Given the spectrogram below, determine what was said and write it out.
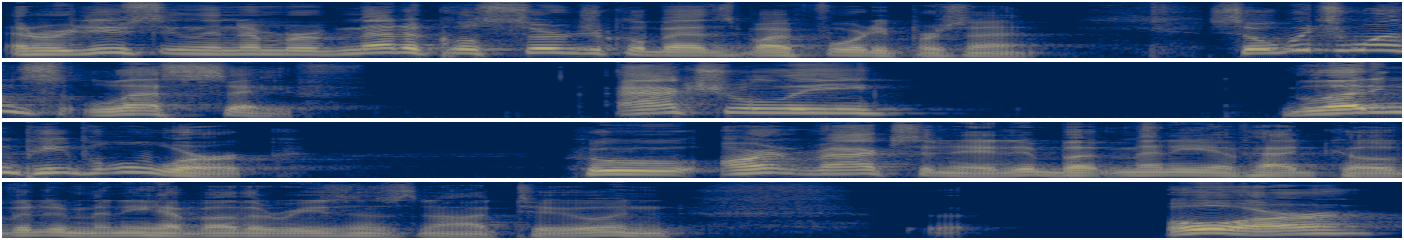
and reducing the number of medical surgical beds by 40%. So which one's less safe? Actually letting people work who aren't vaccinated, but many have had COVID and many have other reasons not to, and uh, or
